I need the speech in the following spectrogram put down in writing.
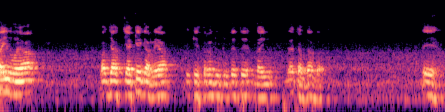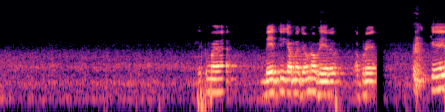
ਲਾਈਵ ਹੋਇਆ, ਬਸ ਜਸਟ ਚੈੱਕ ਹੀ ਕਰ ਰਿਹਾ ਕਿ ਕਿਸ ਤਰ੍ਹਾਂ YouTube ਤੇ ਤੇ ਲਾਈਵ ਚੱਲਦਾ ਹੁੰਦਾ। ਤੇ ਇੱਕ ਮੈਂ ਬੇਨਤੀ ਕਰਨਾ ਚਾਹੁੰਦਾ ਫੇਰ ਆਪਣੇ ਕਿ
